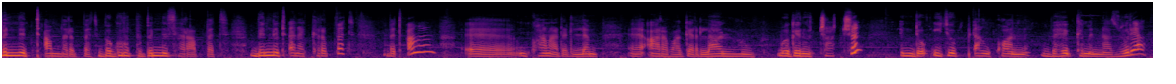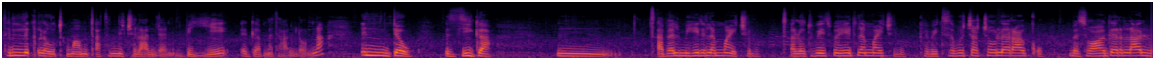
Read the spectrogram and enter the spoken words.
ብንጣመርበት በግሩፕ ብንሰራበት ብንጠነክርበት በጣም እንኳን አይደለም አረብ ሀገር ላሉ ወገኖቻችን እንደው ኢትዮጵያ እንኳን በሕክምና ዙሪያ ትልቅ ለውጥ ማምጣት እንችላለን ብዬ እገምታለሁ። እና እንደው እዚህ ጋር ጸበል መሄድ ለማይችሉ ጸሎት ቤት መሄድ ለማይችሉ ከቤተሰቦቻቸው ለራቁ በሰው ሀገር ላሉ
